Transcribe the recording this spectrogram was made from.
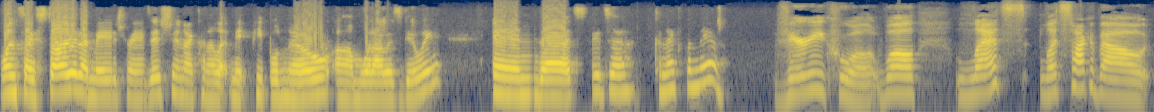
once I started, I made a transition. I kind of let people know um, what I was doing, and uh, started to connect from there. Very cool. Well, let's let's talk about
